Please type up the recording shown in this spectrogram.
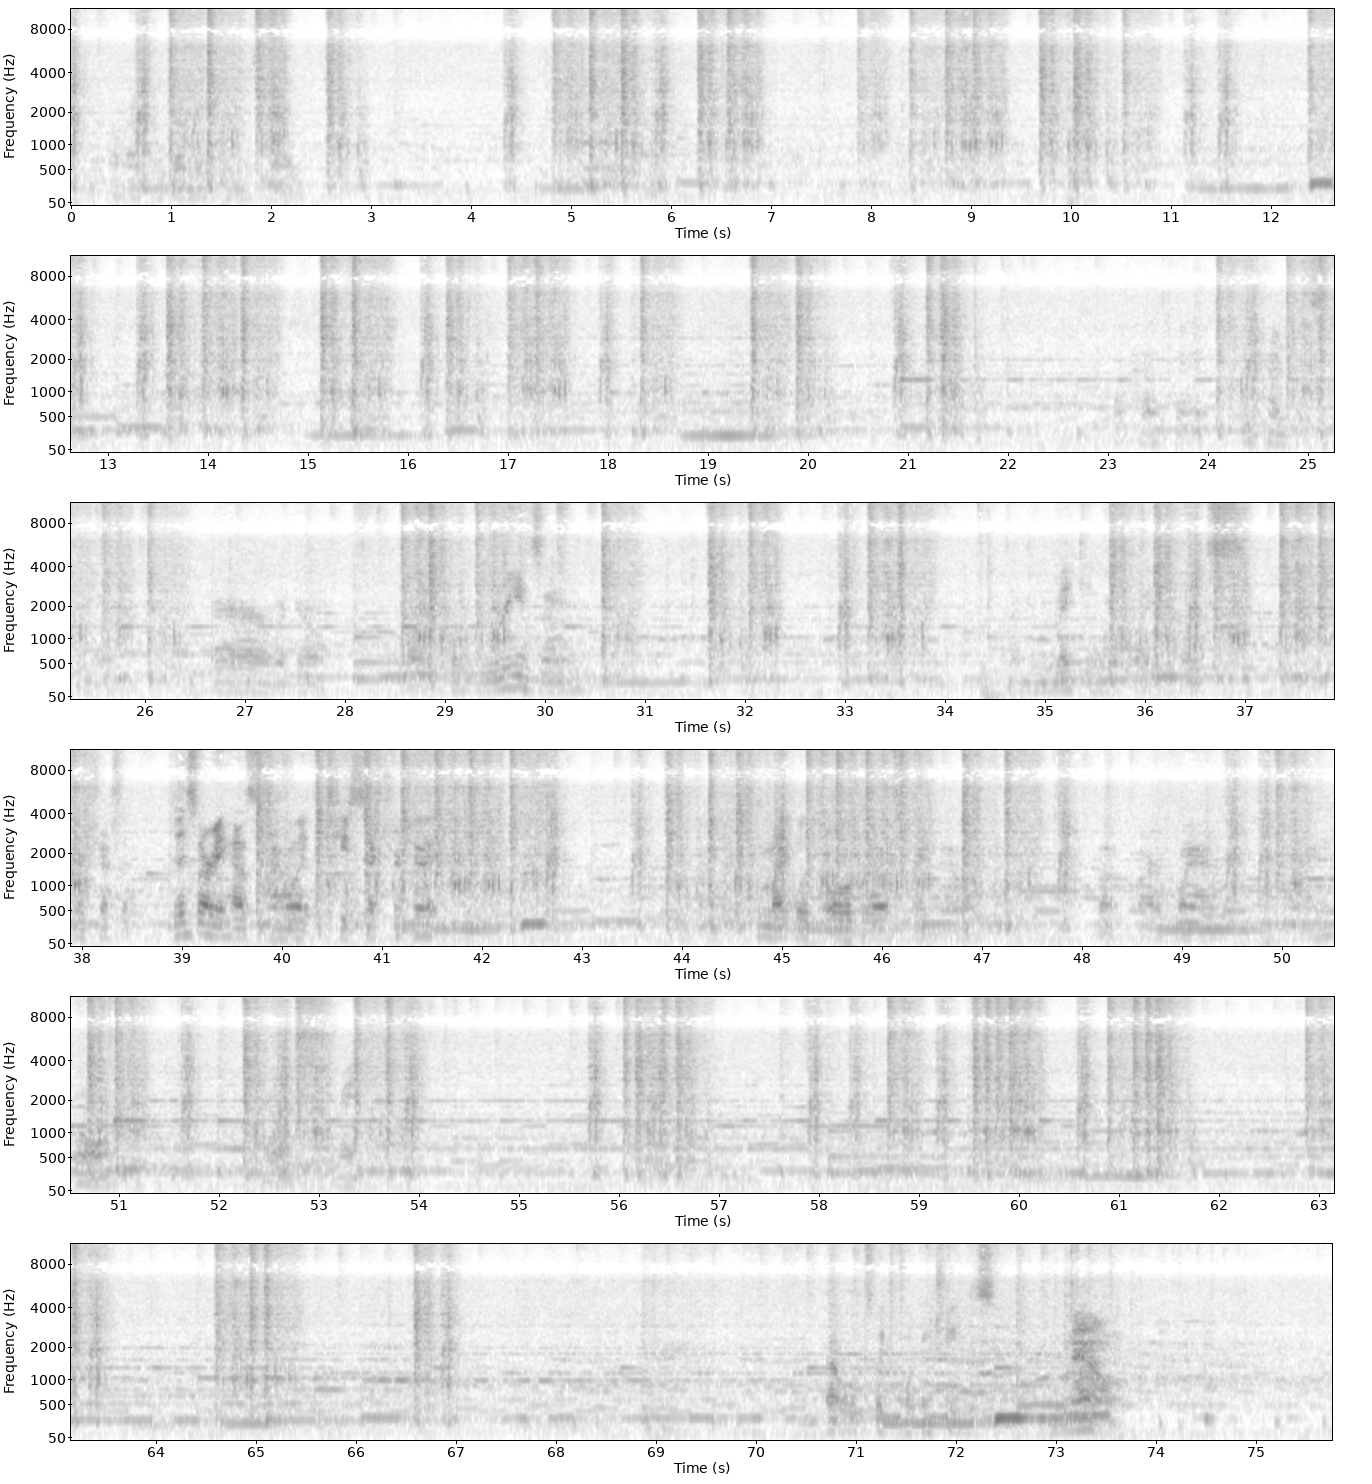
the I'm making it like this, stress it. This already has kind of like a cheese texture to it. It might look all gross right that looks like fucking cheese. Now,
